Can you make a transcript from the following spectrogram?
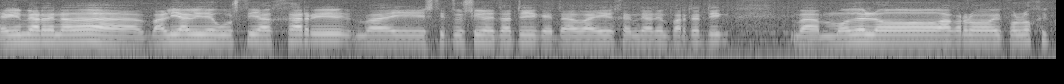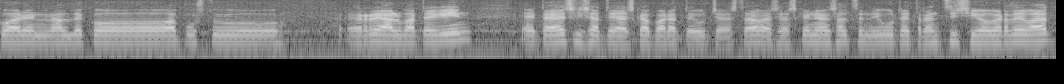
egin behar dena da baliabide guztiak jarri bai instituzioetatik eta bai jendearen partetik ba, modelo agroekologikoaren aldeko apustu erreal bat egin eta ez izatea eskaparate hutsa, ezta? Ba, azkenean saltzen digute trantzizio berde bat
